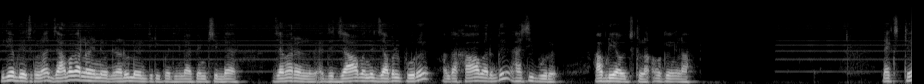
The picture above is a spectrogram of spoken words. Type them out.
இது எப்படி வச்சுக்கலாம். ஜவஹர்லால் லைன் நடுவில் இருந்துட்டு பார்த்தீங்களா பென்சிலில்? ஜவஹர்லால் அது ஜா வந்து ஜபல்பூர் அந்த ஹா வந்து ஹசிபூர் அப்படியே வச்சுக்கலாம். ஓகேங்களா? நெக்ஸ்ட்டு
